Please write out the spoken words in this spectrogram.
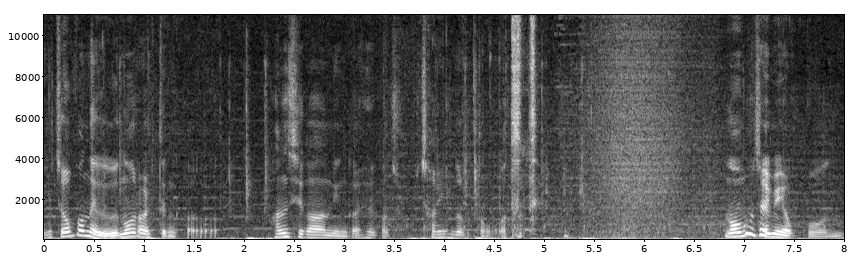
이거 저번에 은월 할 땐가 한 시간인가 해가지고 참 힘들었던 것 같은데. 너무 재미없군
